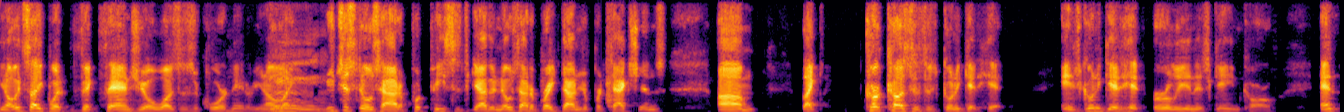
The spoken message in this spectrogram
you know, it's like what Vic Fangio was as a coordinator. You know, mm. like he just knows how to put pieces together, knows how to break down your protections. Um, like Kirk Cousins is going to get hit, and he's going to get hit early in his game, Carl. And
